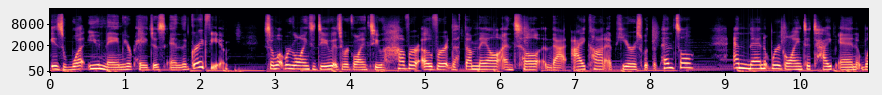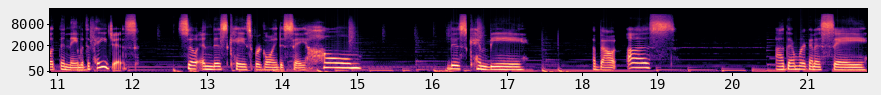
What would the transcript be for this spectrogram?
is what you name your pages in the grid view. So what we're going to do is we're going to hover over the thumbnail until that icon appears with the pencil. and then we're going to type in what the name of the page is. So in this case, we're going to say home. This can be about us. Uh, then we're going to say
